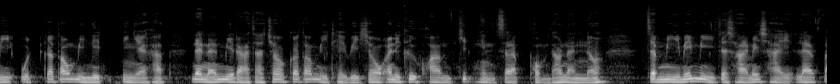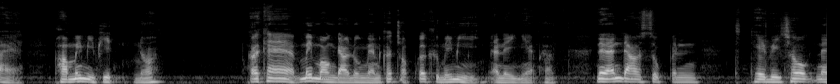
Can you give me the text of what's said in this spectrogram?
มีอุดก็ต้องมีนิดอย่างเงี้ยครับดังนั้นมีราชาโชคก็ต้องมีเทวีโชคอันนี้คือความคิดเห็นสำหรับผมเท่านั้นเนาะจะมีไม่มีจะใช้ไม่ใช้แล้วแต่เพราะไม่มีผิดเนาะก็แค่ไม่มองดาวดวงนั้นก็จบก็คือไม่มีอะไรอย่างเงี้ยครับดังนั้นดาวศุกร์เป็นเทวีโชคใน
